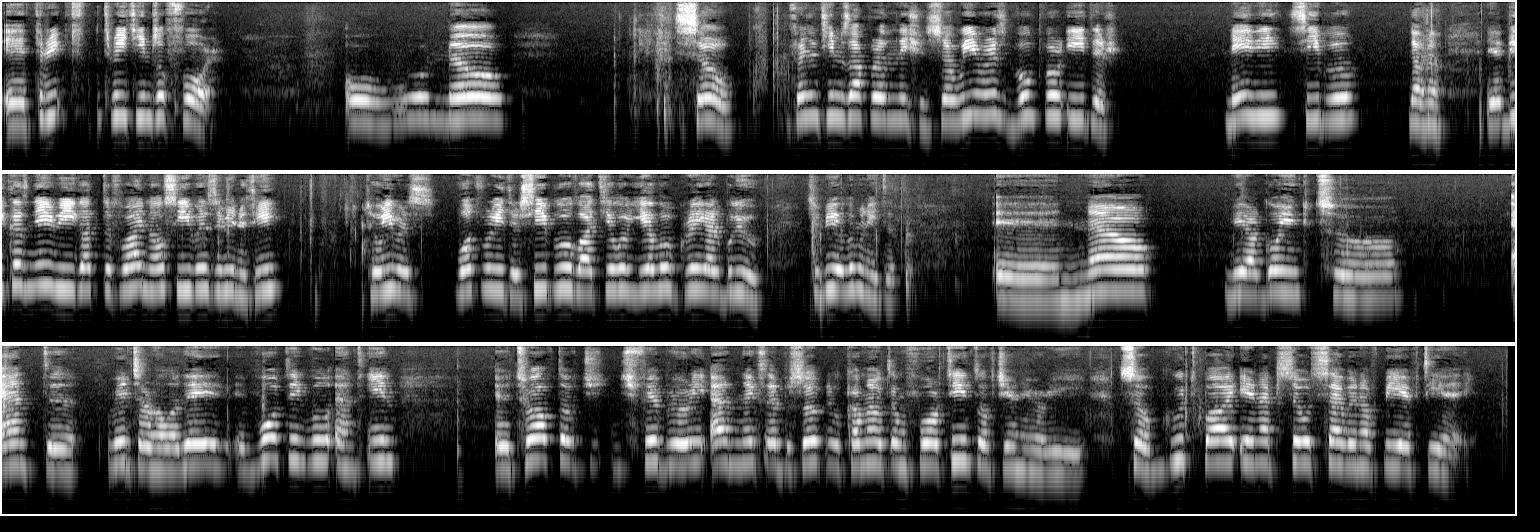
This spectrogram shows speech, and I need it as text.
Uh, three, three teams of four. Oh no. So, friendly teams up for elimination. So viewers vote for either Navy, Sea Blue. No, no. Yeah, because Navy got the final Sea Blue's immunity. So viewers vote for either sea blue, light yellow, yellow, gray, or blue to be eliminated. And now we are going to end the winter holiday. Voting will end in uh, 12th of G February and next episode will come out on 14th of January. So goodbye in episode 7 of BFTA.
